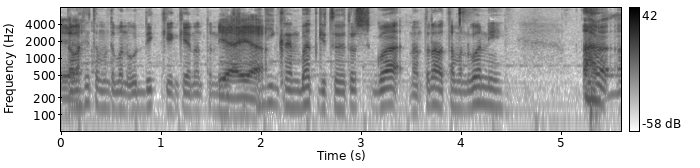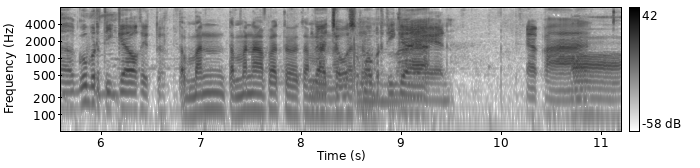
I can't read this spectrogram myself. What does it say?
Iya. Tau gak sih teman-teman udik yang kayak nonton Iya, bioskop iya. anjing keren banget gitu terus gua nonton sama teman gua nih gue bertiga waktu itu. Teman, teman apa tuh? Teman cowok semua tuh? bertiga. Main. ya kan? Oh.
